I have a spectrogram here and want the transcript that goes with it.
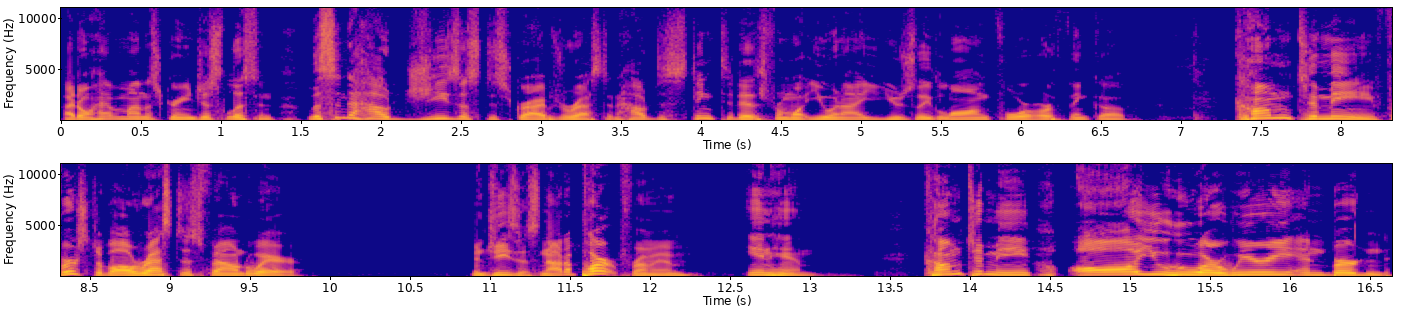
I don't have them on the screen. Just listen. Listen to how Jesus describes rest and how distinct it is from what you and I usually long for or think of. Come to me. First of all, rest is found where? In Jesus, not apart from him, in him. Come to me, all you who are weary and burdened.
